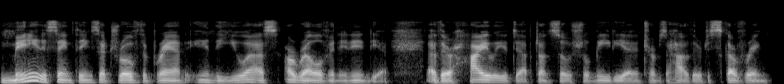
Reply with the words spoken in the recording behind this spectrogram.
many of the same things that drove the brand in the U.S. are relevant in India. Uh, they're highly adept on social media in terms of how they're discovering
